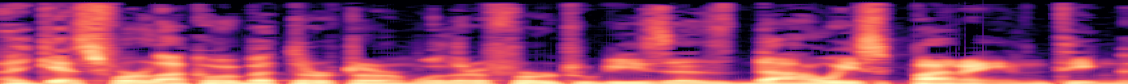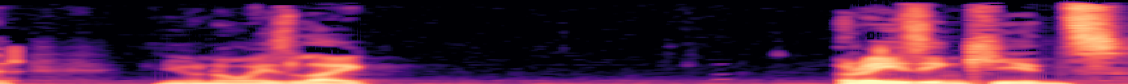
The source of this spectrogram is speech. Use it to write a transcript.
I guess, for lack of a better term, we'll refer to this as Taoist parenting. You know, it's like raising kids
